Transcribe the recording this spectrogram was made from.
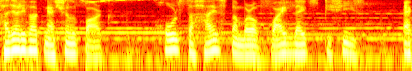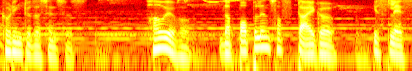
Hazaribagh National Park holds the highest number of wildlife species according to the census. However, the populace of tiger is less,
